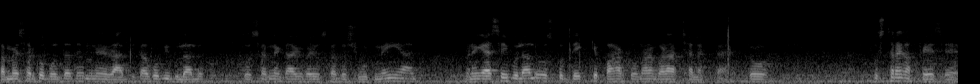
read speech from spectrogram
तब मैं सर को बोलता था, मैंने राधिका को भी बुला लो। तो सर ने कहा कि, भाई, उसका तो शूट नहीं है आज। मैंने ऐसे ही बुला लो, उसको देख के पहाड़ तोड़ना बड़ा अच्छा लगता है। तो उस तरह का फेस है।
